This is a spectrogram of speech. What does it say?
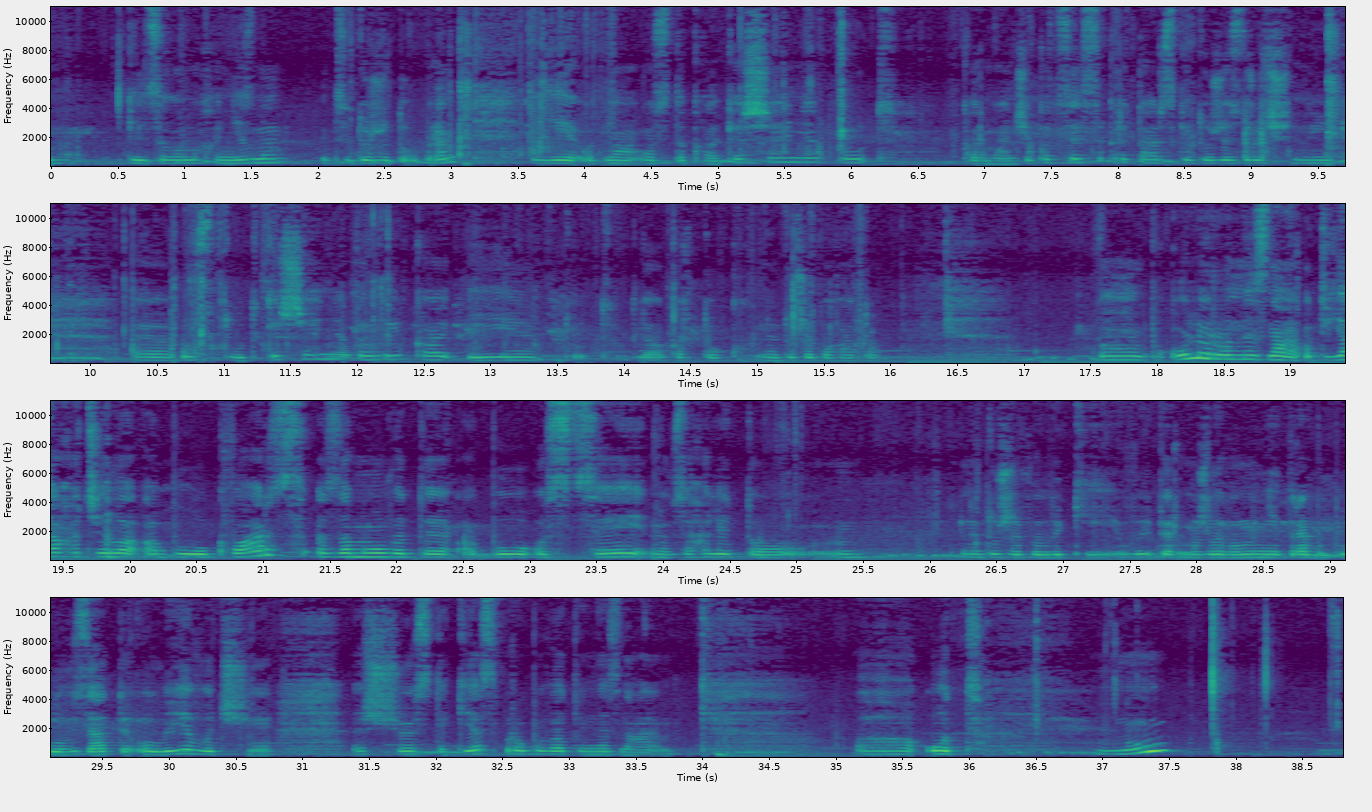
кільцевого механізму. Це дуже добре. Є одна ось така кишеня тут. Карманчик оцей секретарський, дуже зручний. Е, Ось тут кишеня велика і тут для карток не дуже багато. Е, По кольору не знаю. От я хотіла або кварц замовити, або ось цей. Ну, взагалі-то м, не дуже великий вибір. Можливо, мені треба було взяти оливу чи щось таке спробувати, не знаю. От, ну,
